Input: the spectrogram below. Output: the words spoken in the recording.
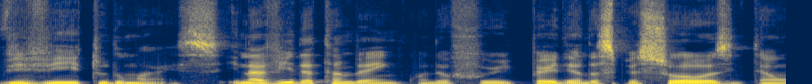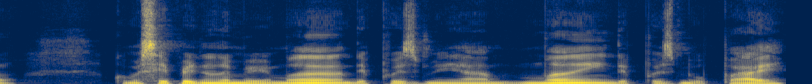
vivi e tudo mais. E na vida também, quando eu fui perdendo as pessoas, então comecei perdendo a minha irmã, depois minha mãe, depois meu pai.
